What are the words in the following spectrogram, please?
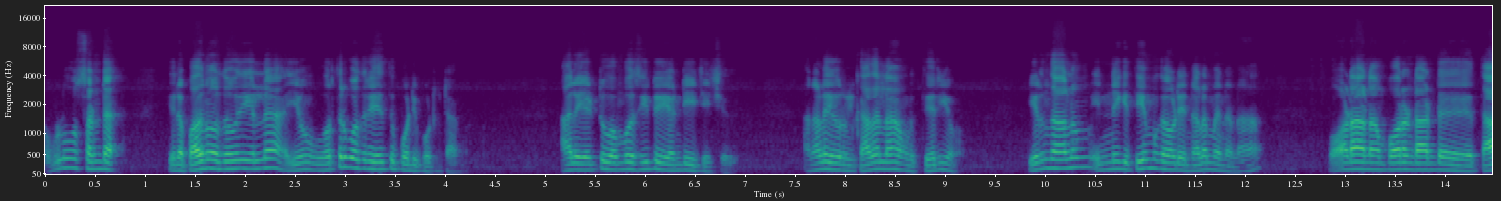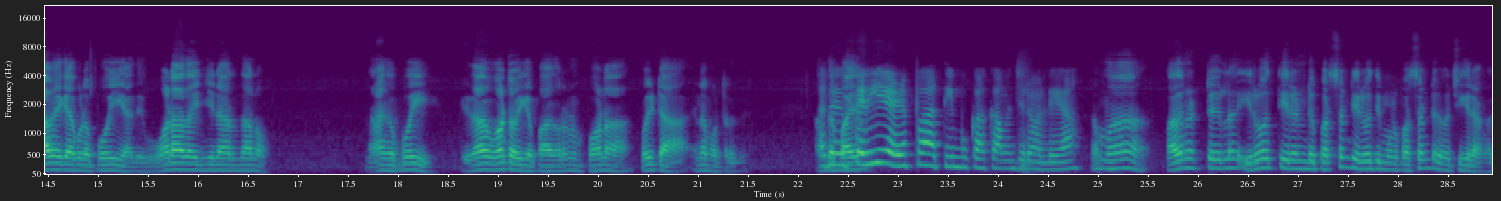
அவ்வளோ சண்டை. இதில் பதினோரு தொகுதிகளில் இவங்க ஒருத்தருக்கு ஒருத்தர் எதிர்த்து போட்டி போட்டுக்கிட்டாங்க. அதில் எட்டு ஒம்பது சீட்டு என்டிஏ ஜெயிச்சது. அதனால் இவர்களுக்கு அதெல்லாம் அவங்களுக்கு தெரியும். இருந்தாலும் இன்றைக்கி திமுகவுடைய நிலைமை என்னென்னா ஓடா நான் போகிறேன்டான்ட்டு தாவேக்கா கூட போய் அது ஓடாத இன்ஜினாக இருந்தாலும் நாங்கள் போய் ஏதாவது ஓட்ட வைக்க பார்க்குறோன்னு போனால் போயிட்டா என்ன பண்ணுறது அந்த பெரிய இழப்பா திமுகக்கு அமைஞ்சிரும் இல்லையா? ஆமாம் பதினெட்டில் இருபத்தி ரெண்டு பர்சன்ட் இருபத்தி மூணு பர்சன்ட் வச்சுக்கிறாங்க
